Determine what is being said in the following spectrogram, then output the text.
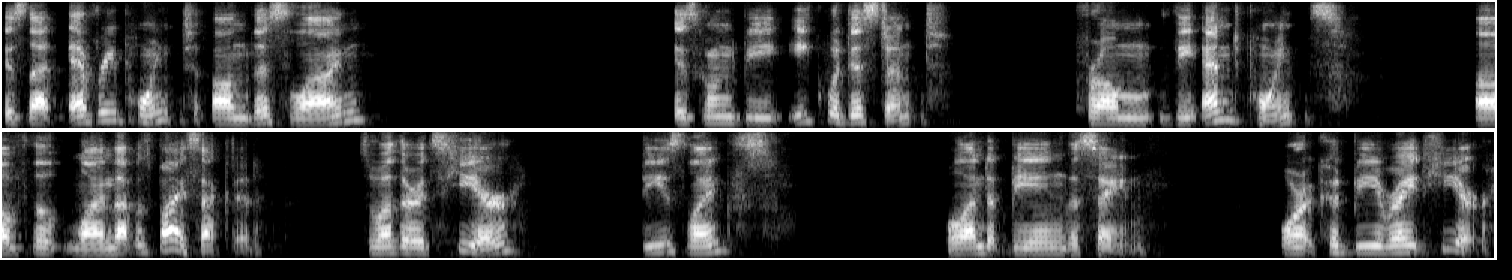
is that every point on this line is going to be equidistant from the endpoints of the line that was bisected. So whether it's here, these lengths will end up being the same. Or it could be right here.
